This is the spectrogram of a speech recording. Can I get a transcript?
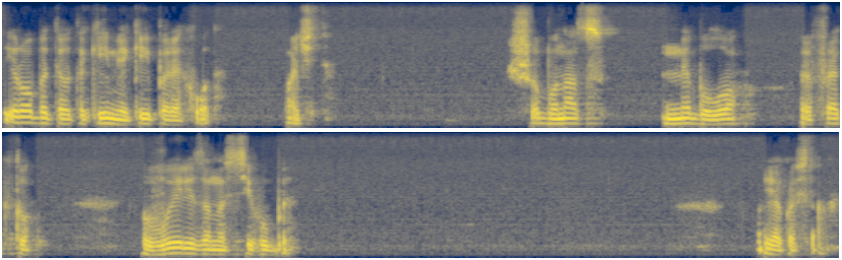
і робите отакий м'який переход. Бачите? Щоб у нас не було ефекту вирізаності губи. Якось так.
